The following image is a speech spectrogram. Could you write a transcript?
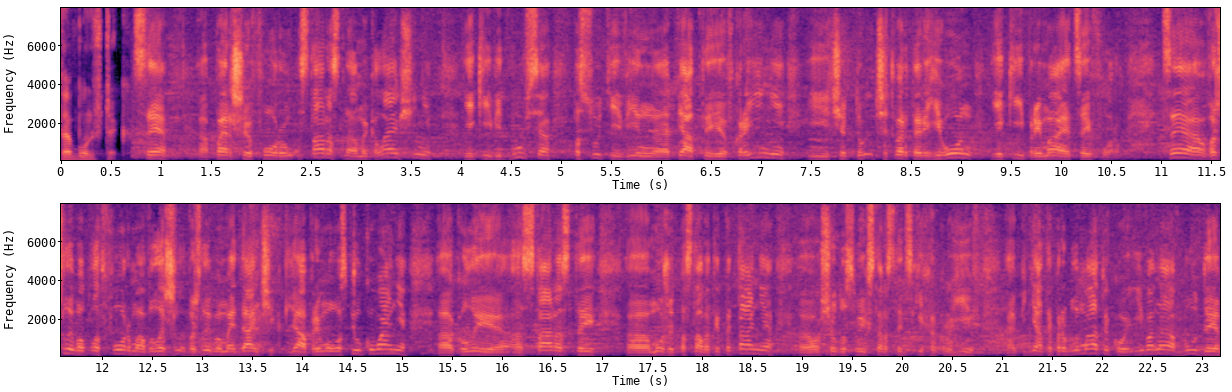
Табунщик. Це перший форум старост на Миколаївщині, який відбувся. По суті, він е, п'ятий в країні і четвертий регіон, який приймає цей форум. Це важлива платформа, важливий майданчик для прямого спілкування, е, коли е, старости можуть поставити питання щодо своїх старостинських округів, е, підняти проблематику, і вона буде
